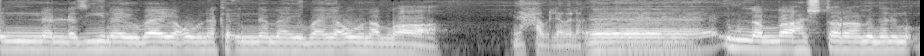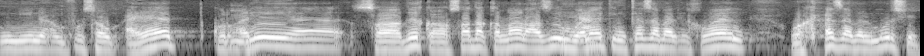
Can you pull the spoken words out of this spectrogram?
إن الذين يبايعونك إنما يبايعون الله. لا حول ولا قوة إلا بالله. آه إن الله اشترى من المؤمنين أنفسهم آيات قرآنية صادقة صدق الله العظيم نعم. ولكن كذب الإخوان وكذب المرشد.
